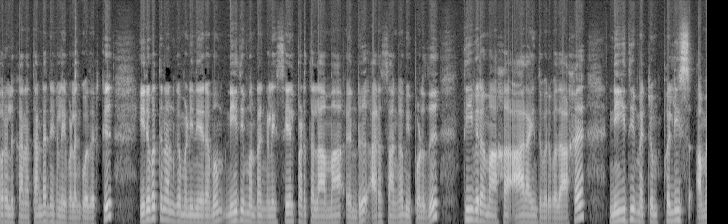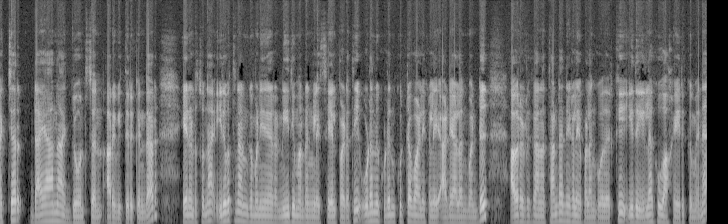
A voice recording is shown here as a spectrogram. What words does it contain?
அவர்களுக்கான தண்டனைகளை வழங்குவதற்கு இருபத்தி நான்கு மணி நேரமும் நீதிமன்றங்களை செயல்படுத்தலாமா என்று அரசாங்கம் இப்பொழுது தீவிரமாக ஆராய்ந்து வருவதாக நீதி மற்றும் போலீஸ் அமைச்சர் டயானா ஜோன்சன் அறிவித்திருக்கின்றார். ஏனென்று சொன்னால் இருபத்தி நான்கு மணி நேர நீதிமன்றங்களை செயல்படுத்தி உடனுக்குடன் குற்றவாளிகளை அடையாளம் கண்டு அவர்களுக்கான தண்டனைகளை வழங்குவதற்கு இது இலகுவாக இருக்கும் என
